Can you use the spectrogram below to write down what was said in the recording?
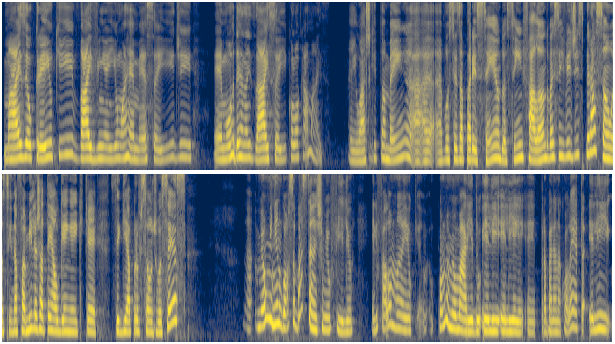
Mas eu creio que vai vir aí uma remessa aí de é, modernizar isso aí e colocar mais. É, eu acho que também a, a, vocês aparecendo, assim, falando, vai servir de inspiração, assim. Na família já tem alguém aí que quer seguir a profissão de vocês? Ah, meu menino gosta bastante, meu filho. Ele fala, mãe, eu, como meu marido, ele, ele é, trabalha na coleta, ele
